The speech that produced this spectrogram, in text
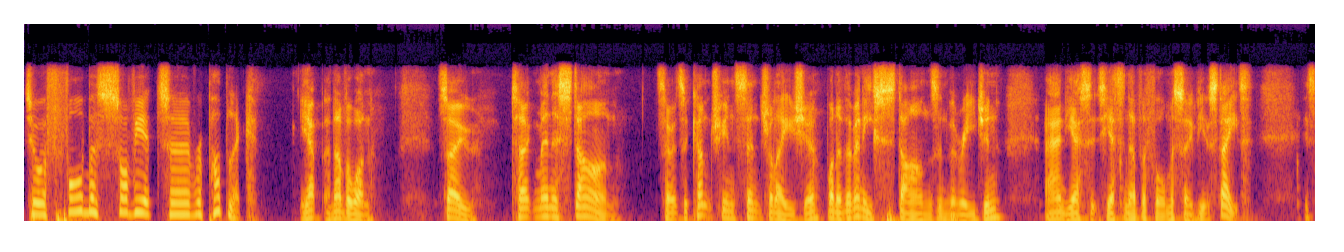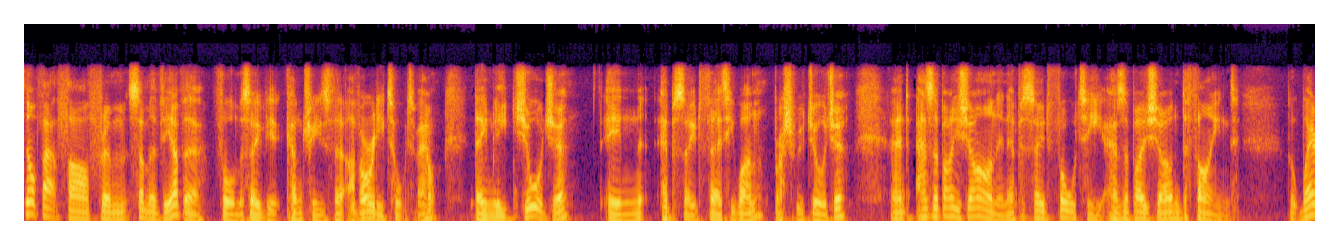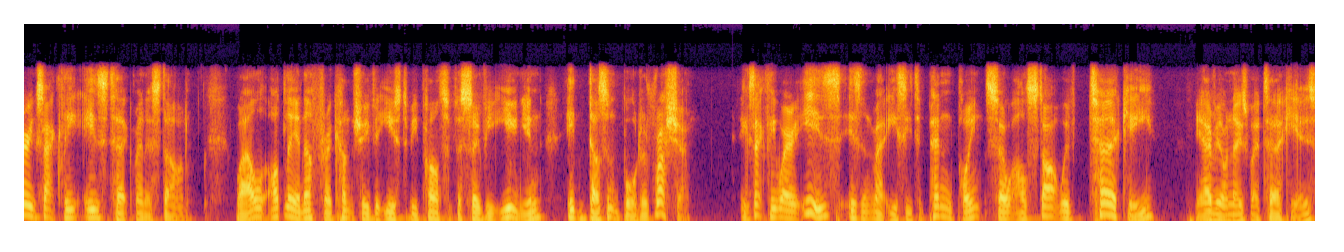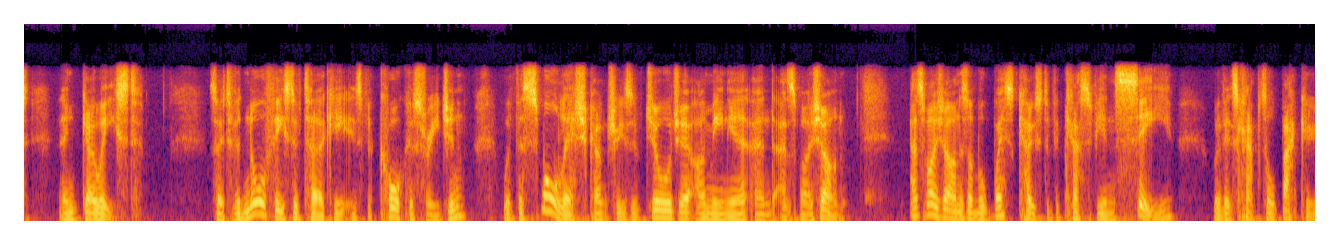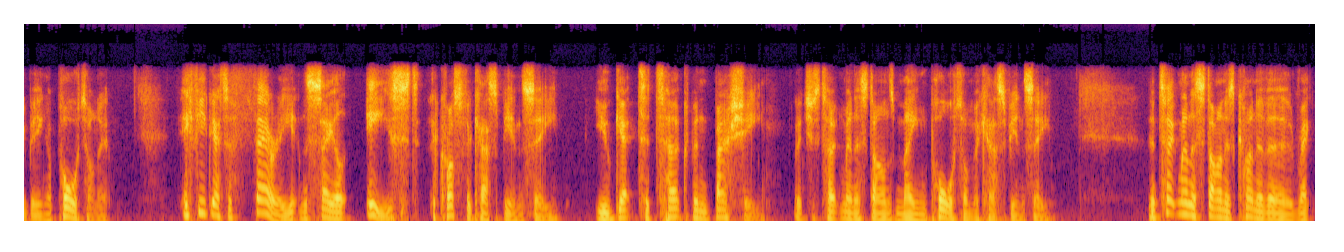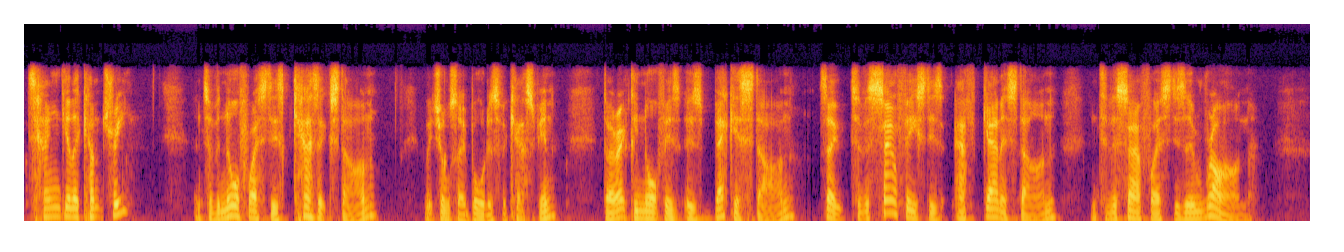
to a former Soviet uh, republic. Yep, another one. So, Turkmenistan. So, it's a country in Central Asia, one of the many stans in the region, and yes, it's yet another former Soviet state. It's not that far from some of the other former Soviet countries that I've already talked about, namely Georgia, in episode 31, Brush with Georgia, and Azerbaijan in episode 40, Azerbaijan Defined. But where exactly is Turkmenistan? Well, oddly enough, for a country that used to be part of the Soviet Union, it doesn't border Russia. Exactly where it is isn't that easy to pinpoint, so I'll start with Turkey. Yeah, everyone knows where Turkey is, and go east. So to the northeast of Turkey is the Caucasus region, with the smallish countries of Georgia, Armenia, and Azerbaijan. Azerbaijan is on the west coast of the Caspian Sea, with its capital Baku being a port on it. If you get a ferry and sail east across the Caspian Sea, you get to Turkmenbashi, which is Turkmenistan's main port on the Caspian Sea. Now, Turkmenistan is kind of a rectangular country, and to the northwest is Kazakhstan, which also borders the Caspian. Directly north is Uzbekistan. So to the southeast is Afghanistan, and to the southwest is Iran.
